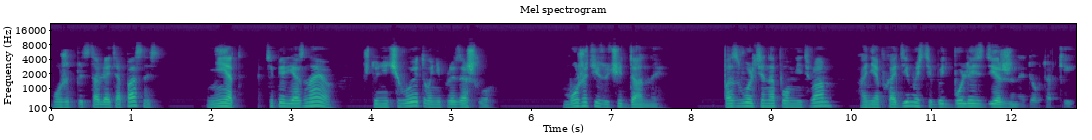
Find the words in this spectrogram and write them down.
может представлять опасность? Нет, теперь я знаю, что ничего этого не произошло. Можете изучить данные. Позвольте напомнить вам о необходимости быть более сдержанной, доктор Кей.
